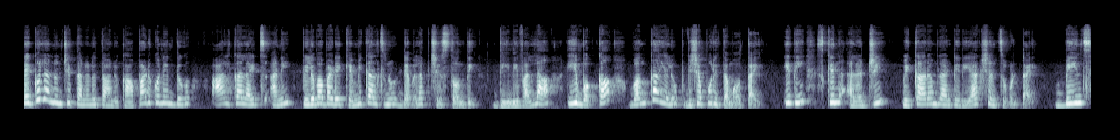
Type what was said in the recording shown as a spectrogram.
తెగుల నుంచి తనను తాను కాపాడుకునేందుకు ఆల్కలైట్స్ అని పిలువబడే కెమికల్స్ను డెవలప్ చేస్తోంది. దీనివల్ల ఈ మొక్క వంకాయలు విషపూరితమవుతాయి. ఇది స్కిన్ అలర్జీ వికారం లాంటి రియాక్షన్స్ ఉంటాయి. బీన్స్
